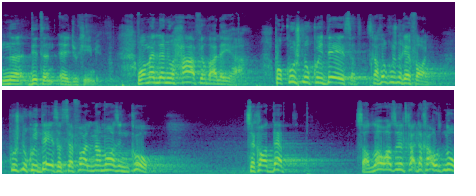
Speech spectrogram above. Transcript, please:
në ditën e gjykimit. Wa man lam yuhafiz alayha. Po kush nuk kujdeset, s'ka thon kush nuk e fal. Kush nuk kujdeset s'e fal namazin në kohë. S'e ka dert. Se Allahu azza wa jalla të ka urdhnu.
